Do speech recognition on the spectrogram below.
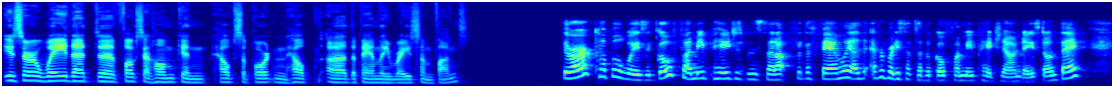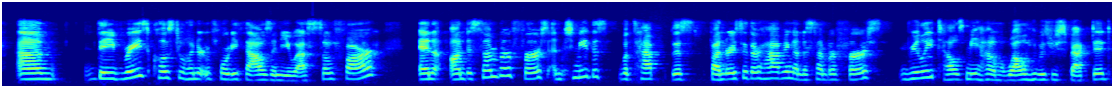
is there a way that uh, folks at home can help support and help uh, the family raise some funds? There are a couple of ways. A GoFundMe page has been set up for the family. Everybody sets up a GoFundMe page nowadays, don't they? Um, they've raised close to 140,000 US so far. And on December 1st, and to me, this what's hap- this fundraiser they're having on December 1st really tells me how well he was respected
